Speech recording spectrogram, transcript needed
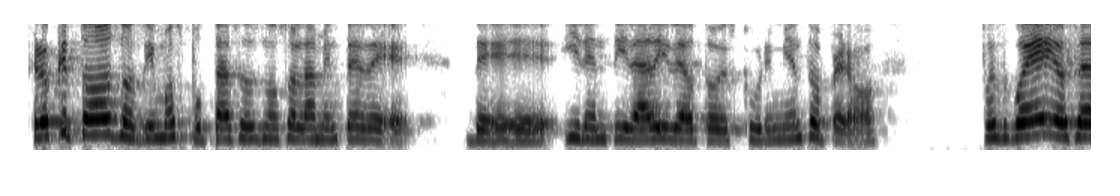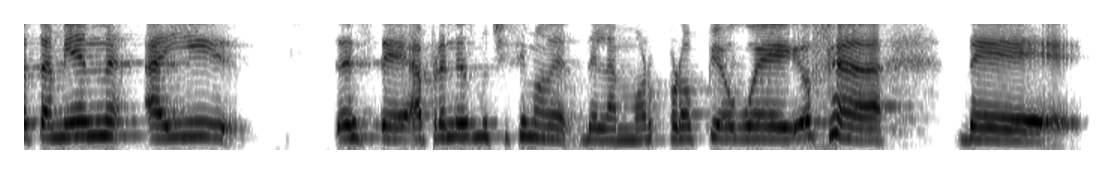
creo que todos nos dimos putazos, no solamente de, de identidad y de autodescubrimiento, pero pues, güey, o sea, también ahí este, aprendes muchísimo del amor propio, güey. O sea, de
